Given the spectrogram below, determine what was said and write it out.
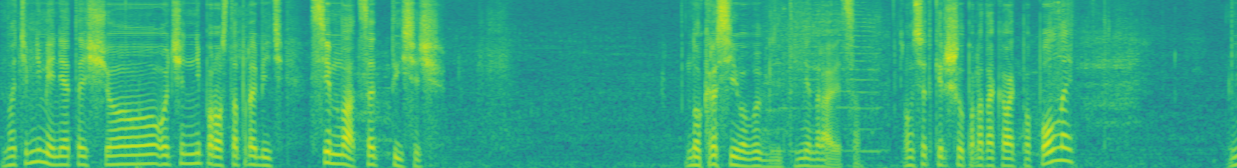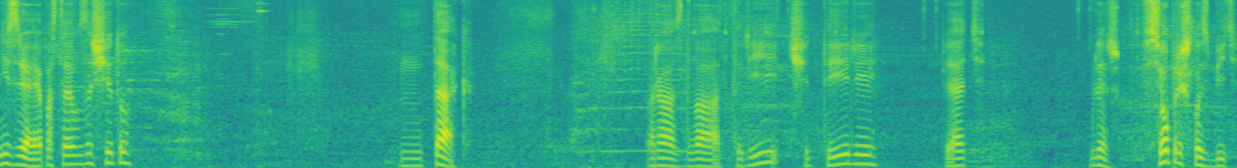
Но, тем не менее, это еще очень непросто пробить. 17 тысяч. Но красиво выглядит, мне нравится. Он все-таки решил проатаковать по полной. Не зря я поставил защиту. так. Раз, два, три, четыре... 5. Блин, все пришлось бить.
